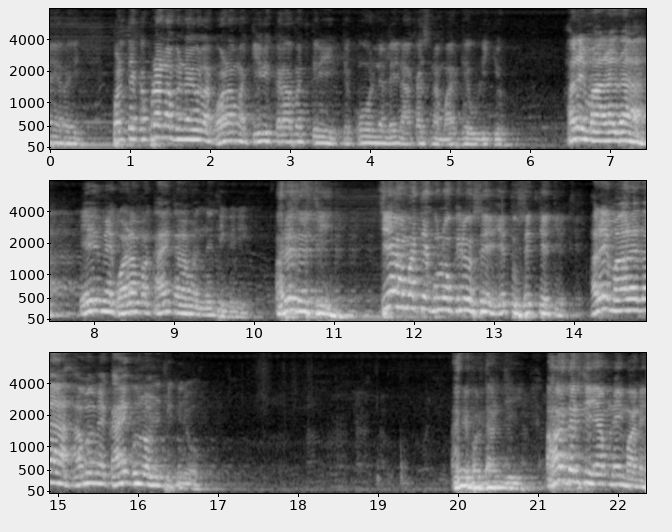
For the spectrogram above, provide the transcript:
પાસે રહી. પણ તે કપડાના બનાવેલા ઘોડામાં કેવી કરામત કરી કે કુંવરને લઈને આકાશના માર્ગે ઉડી ગયો. અરે મહારાજા એ મેં ઘોડામાં કાંઈ કરામત નથી કરી. અરે દરજી જે આમાં તે ગુનો કર્યો છે એ તું સત્ય કે? અરે મહારાજા આમાં મેં કાંઈ ગુનો નથી કર્યો. અરે પ્રધાનજી આ દરજી એમ નહીં માને.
